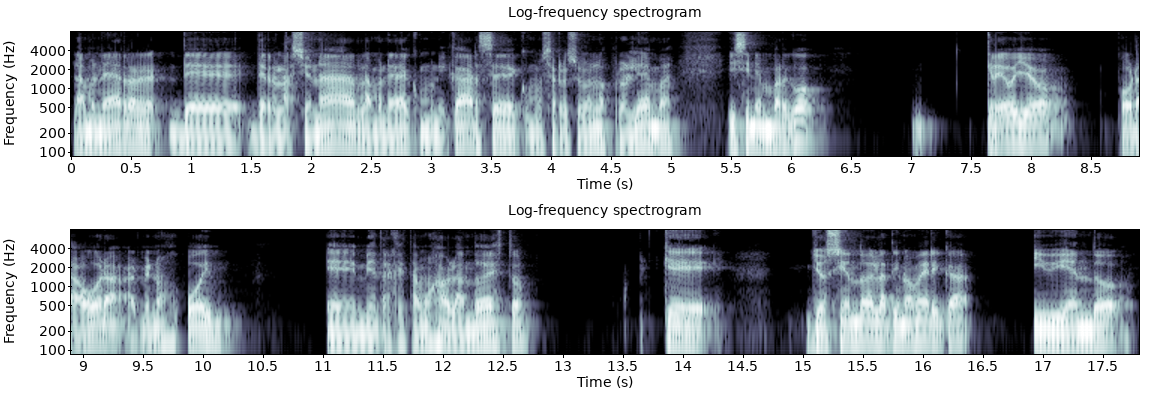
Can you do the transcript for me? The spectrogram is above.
La manera de, de, relacionar, la manera de comunicarse, de cómo se resuelven los problemas. Y sin embargo, creo yo, por ahora, al menos hoy, eh, mientras que estamos hablando de esto, que yo siendo de Latinoamérica y viendo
